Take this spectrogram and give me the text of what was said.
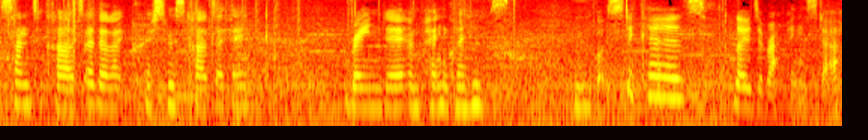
Santa cards. Oh, they're like Christmas cards, I think. Reindeer and penguins. And they've got stickers, loads of wrapping stuff.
